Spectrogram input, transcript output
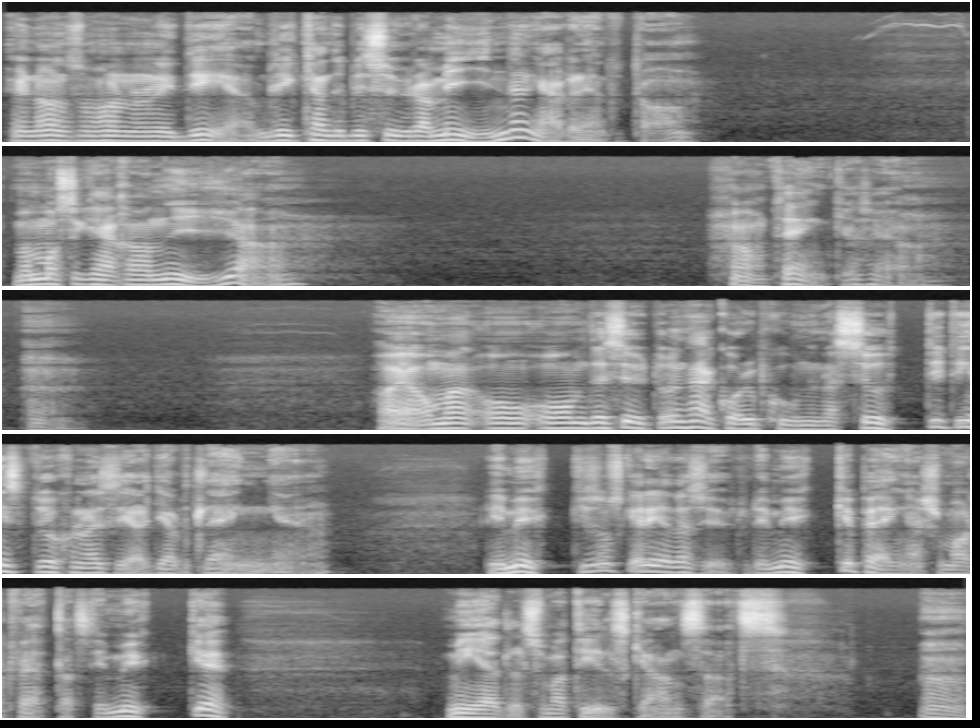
Är det någon som har någon idé? Kan det bli sura miner kanske rent utav? Man måste kanske ha nya. Ja, tänka sig ja. Mm. Ja, ja, om, man, och, om dessutom den här korruptionen har suttit institutionaliserat jävligt länge. Det är mycket som ska redas ut och det är mycket pengar som har tvättats. Det är mycket medel som har tillskansats. Mm.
